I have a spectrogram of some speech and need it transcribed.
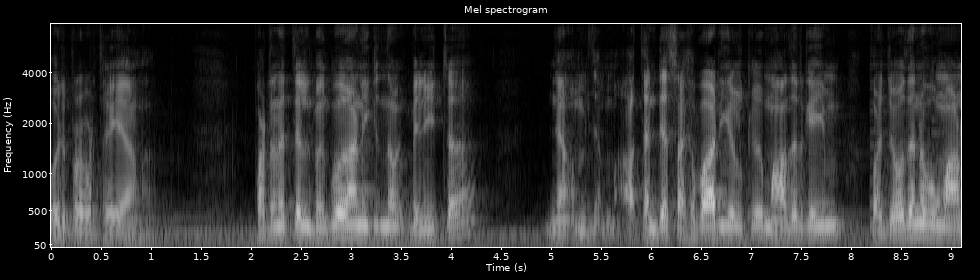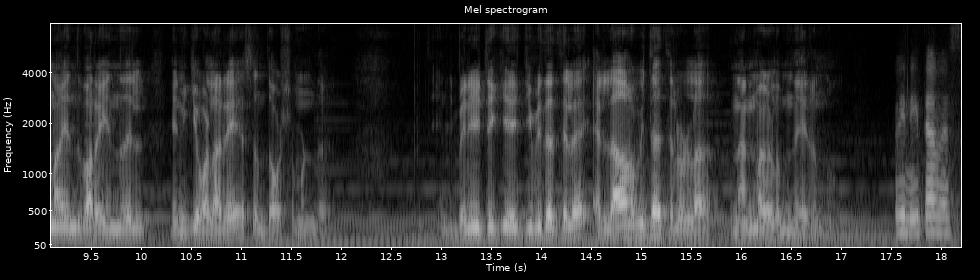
ഒരു പ്രവർത്തകയാണ്. പഠനത്തിൽ മികവ് കാണിക്കുന്ന ബെനീറ്റ തന്റെ സഹപാഠികൾക്ക് മാതൃകയും പ്രചോദനവുമാണ് എന്ന് പറയുന്നതിൽ എനിക്ക് വളരെ സന്തോഷമുണ്ട്. ബെനീറ്റയ്ക്ക് ജീവിതത്തിൽ എല്ലാവിധത്തിലുള്ള നന്മകളും നേരുന്നു. വിനീത മിസ്.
